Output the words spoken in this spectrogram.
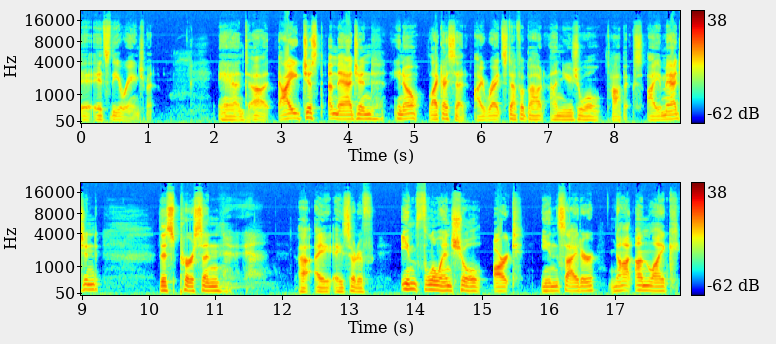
it's the arrangement. And uh, I just imagined, you know, like I said, I write stuff about unusual topics. I imagined this person, uh, a, a sort of influential art insider, not unlike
